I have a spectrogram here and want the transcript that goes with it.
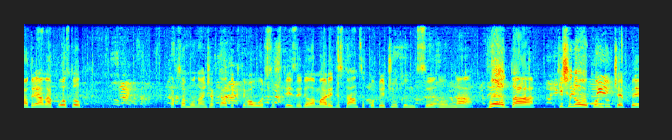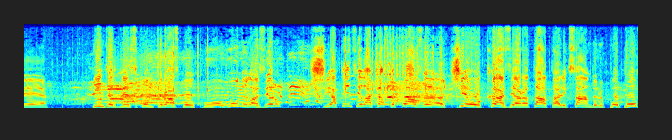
Adrian Apostol. Capsamun a încercat de câteva ori să șuteze de la mare distanță, Cobreciuc însă na, Volta, Chișinău conduce pe Interdnescom Tiraspol cu 1 la 0 și atenție la această fază, ce ocazie a ratat Alexander Popov.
